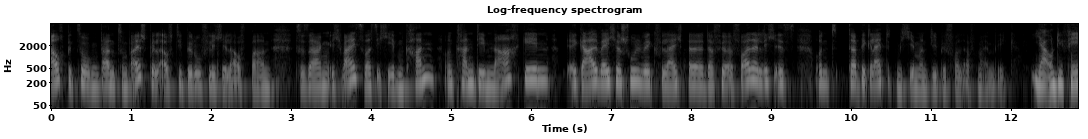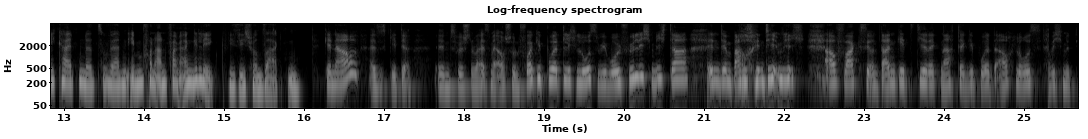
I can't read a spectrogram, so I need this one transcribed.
auch bezogen dann zum Beispiel auf die berufliche Laufbahn, zu sagen, ich weiß, was ich eben kann und kann dem nachgehen, egal welcher Schulweg vielleicht äh, dafür erforderlich ist. Und da begleitet mich jemand liebevoll auf meinem Weg. Ja, und die Fähigkeiten dazu werden eben von Anfang an gelegt, wie Sie schon sagten. Genau, also es geht ja Inzwischen weiß man auch schon vorgeburtlich los, wie wohl fühle ich mich da in dem Bauch, in dem ich aufwachse. Und dann geht es direkt nach der Geburt auch los. Habe ich mit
